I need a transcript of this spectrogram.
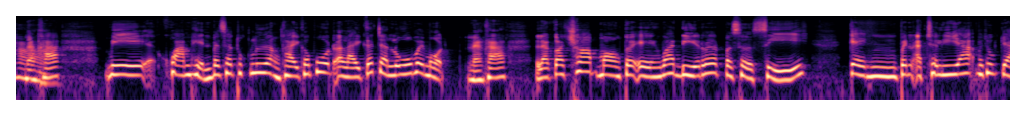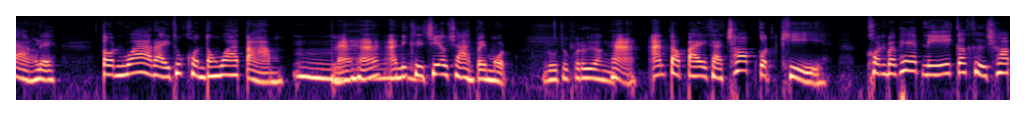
ค่ะนะคะ มีความเห็นไปซะทุกเรื่องใครเขาพูดอะไรก็จะรู้ไปหมดนะคะ แล้วก็ชอบมองตัวเองว่าดีเลิศประเสริฐสี เก่งเป็นอัจฉริยะไปทุกอย่างเลย ตนว่าอะไรทุกคนต้องว่าตามอืมนะคะอันนี้คือเชี่ยวชาญไปหมด รู้ทุกเรื่องค่ะอันต่อไปค่ะ ชอบกดขี่ คนประเภทนี้ก็คือชอบ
